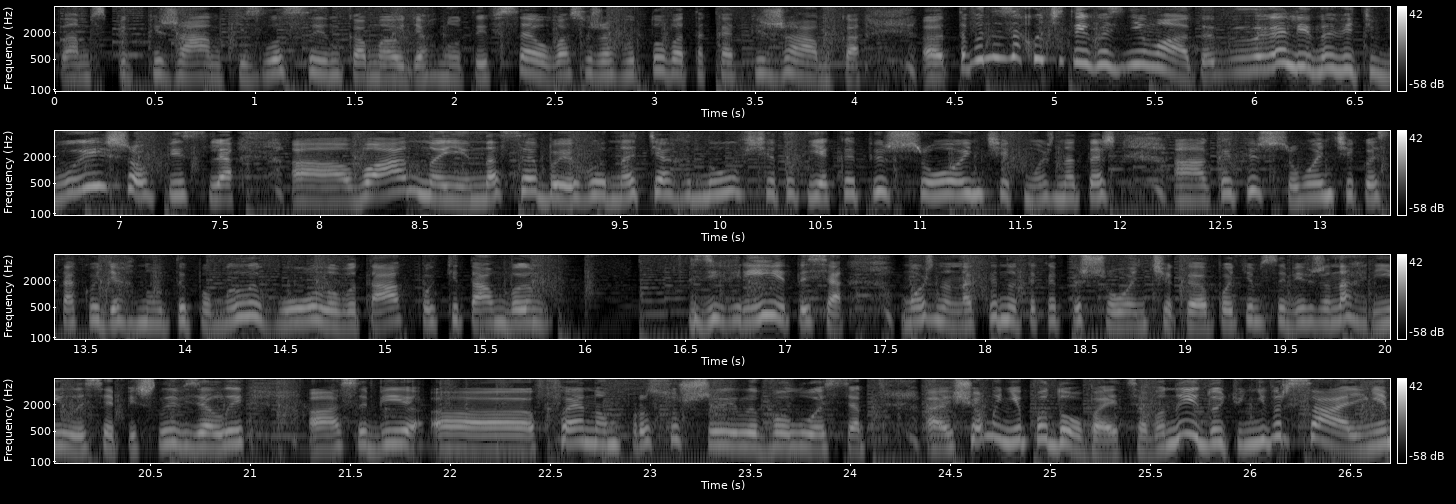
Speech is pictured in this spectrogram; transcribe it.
там з-під піжамки, з лосинками одягнути. І все, у вас вже готова така піжамка. Е, Та ви не захочете його знімати. Взагалі навіть вийшов після ванної, на себе його натягнув. Ще тут є капюшончик, можна теж а, капюшончик ось так одягнути, помили голову, так, поки там ви. Зігрієтеся, можна накинути капюшончик, е, потім собі вже нагрілися, пішли, взяли а, собі а, феном просушили волосся. А, що мені подобається? Вони йдуть універсальні.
